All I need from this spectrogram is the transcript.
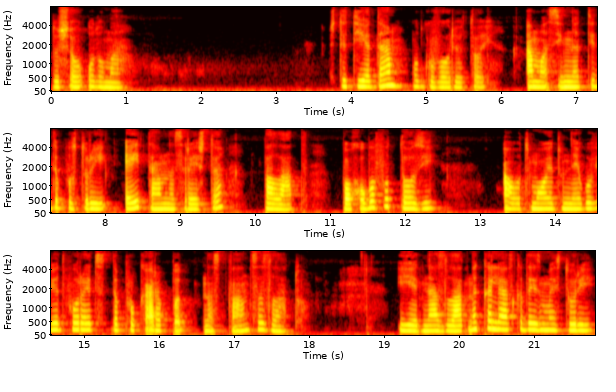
дошъл у дома. Ще ти я дам, отговорил той. Ама синът ти да построи ей там насреща палат, по-хубав от този, а от моя до неговия дворец да прокара път на стан с злато. И една златна каляска да измайстори,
